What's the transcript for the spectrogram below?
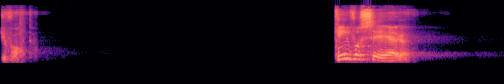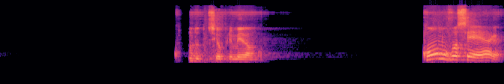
de volta. Quem você era quando do seu primeiro amor? Como você era?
